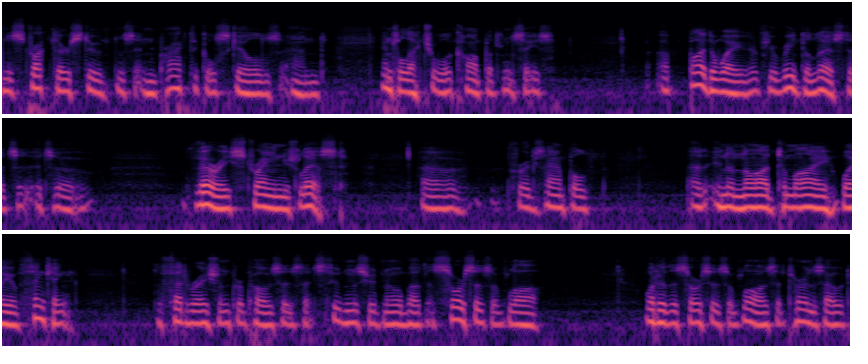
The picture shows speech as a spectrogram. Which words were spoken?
instruct their students in practical skills and intellectual competencies. Uh, by the way, if you read the list, it's a, it's a very strange list. Uh, for example, uh, in a nod to my way of thinking, the Federation proposes that students should know about the sources of law. What are the sources of law? As it turns out,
